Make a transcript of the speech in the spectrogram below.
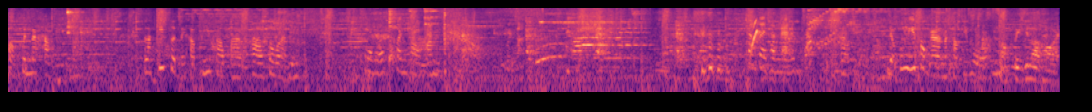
ขอบคุณนะครับรักที่สุดเลยครับพี่สาวปลาพาวสวรรค์เสียรถคนจ่ายตังค์ ตั้งใจทำงานนะจ๊ะครับเดี๋ยวพรุ่งนี้ส่งงานนะครับพี่โบ สองปีที่รอคอย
